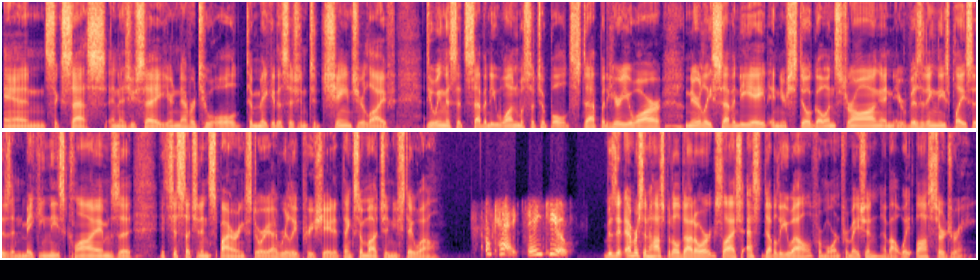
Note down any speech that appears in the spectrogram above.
and success. And as you say, you're never too old to make a decision to change your life. Doing this at 71 was such a bold step, but here you are, nearly 78, and you're still going strong and you're visiting these places and making these climbs. Uh, it's just such an inspiring story. I really appreciate it. Thanks so much, and you stay well. Okay, thank you. Visit emersonhospital.org slash SWL for more information about weight loss surgery.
